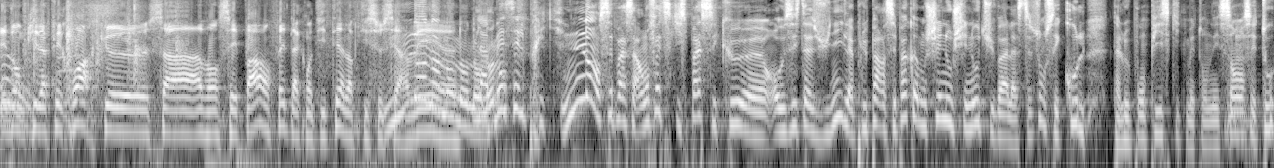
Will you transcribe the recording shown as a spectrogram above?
Et donc il a fait croire que ça avançait pas en fait la quantité alors qu'il se servait. Non, non, non, non, non, baissé le prix. Non, c'est pas ça. En fait, ce qui se passe, c'est que euh, aux États-Unis, la plupart, c'est pas comme chez nous. Chez nous, tu vas à la station, c'est cool. T'as le pompiste qui te met ton essence et tout.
